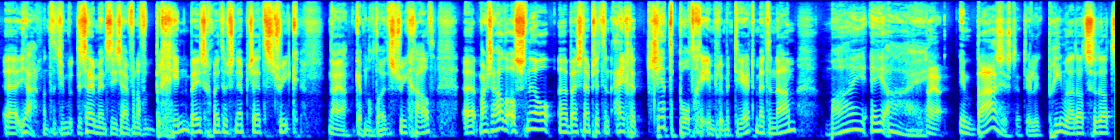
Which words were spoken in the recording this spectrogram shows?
ja. Eh, ja, want dat je moet, er zijn mensen die zijn vanaf het begin bezig met hun Snapchat-streak. Nou ja, ik heb nog nooit een streak gehaald. Eh, maar ze hadden al snel eh, bij Snapchat een eigen chatbot geïmplementeerd met de naam My AI. Nou ja, in basis natuurlijk prima dat ze dat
